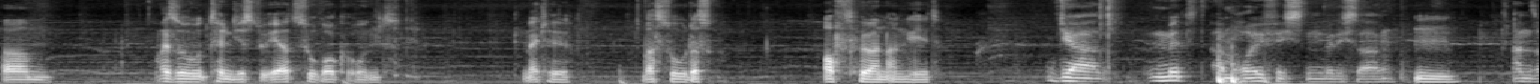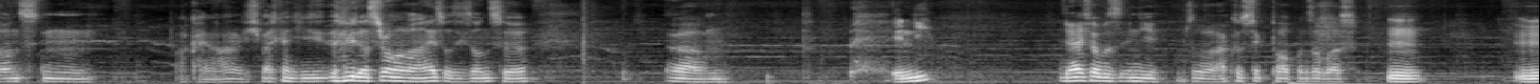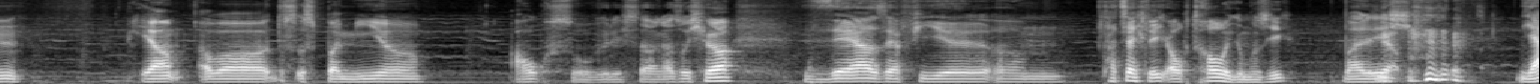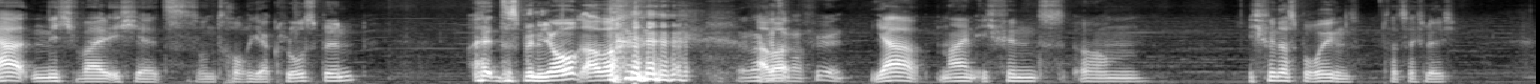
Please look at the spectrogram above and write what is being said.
Ähm, also tendierst du eher zu Rock und Metal, was so das oft hören angeht. Ja, mit am häufigsten, würde ich sagen. Mhm. Ansonsten, ach, keine Ahnung, ich weiß gar nicht, wie, wie das Genre heißt, was ich sonst höre. Ähm, Indie? ja, ich glaube, es ist Indie, so Akustik-Pop und sowas. Mhm. Mhm. Ja, aber das ist bei mir auch so, würde ich sagen. Also ich höre sehr, sehr viel ähm, tatsächlich auch traurige Musik, weil ich Ja, nicht weil ich jetzt so ein trauriger Kloß bin. Äh, Das bin ich auch, aber Man Aber- einfach fühlen. ja, nein, ich finde, ähm, ich finde das beruhigend, tatsächlich.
